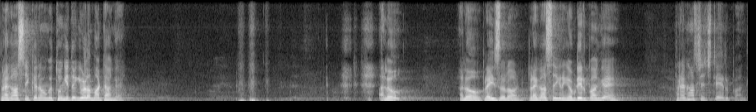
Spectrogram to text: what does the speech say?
பிரகாசிக்கிறவங்க தூங்கி தூங்கி விழ மாட்டாங்க hello hello praise a lot பிரகாசிக்கிறவங்க எப்படி இருப்பாங்க? பிரகாசிச்சுட்டே இருப்பாங்க.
